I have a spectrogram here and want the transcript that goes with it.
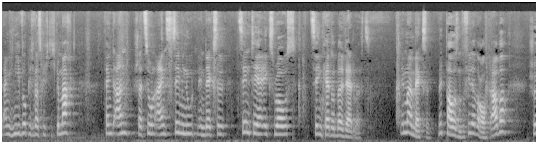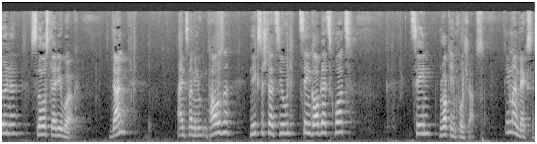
eigentlich nie wirklich was richtig gemacht. Fängt an, Station 1, 10 Minuten im Wechsel, 10 TRX Rows, 10 Kettlebell Deadlifts. Immer im Wechsel, mit Pausen, so viel er braucht. Aber schöne, slow, steady work. Dann ein, zwei Minuten Pause. Nächste Station, 10 Goblet Squats, 10 Rocking Push-Ups. Immer im Wechsel.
